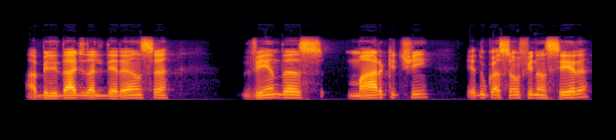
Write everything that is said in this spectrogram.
habilidade da liderança, vendas, marketing, educação financeira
